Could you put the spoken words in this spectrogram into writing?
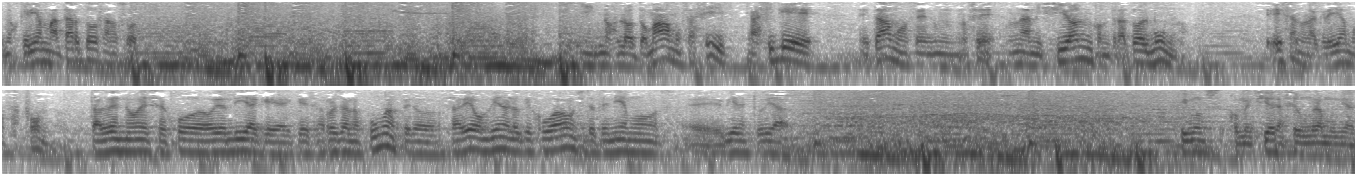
nos querían matar todos a nosotros. Y nos lo tomábamos así. Así que estábamos en, no sé, una misión contra todo el mundo. Esa no la creíamos a fondo. Tal vez no es el juego de hoy en día que, que desarrollan los Pumas, pero sabíamos bien a lo que jugábamos y lo teníamos eh, bien estudiado. Fuimos convencidos de hacer un gran mundial.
